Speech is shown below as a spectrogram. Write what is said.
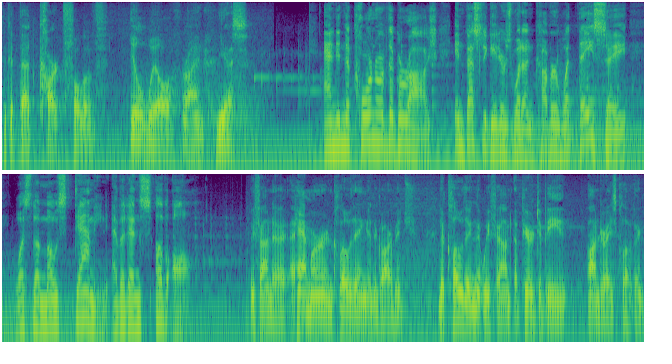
Look at that cart full of ill will, right? Yes. And in the corner of the garage, investigators would uncover what they say was the most damning evidence of all. We found a, a hammer and clothing in the garbage. The clothing that we found appeared to be Andre's clothing.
